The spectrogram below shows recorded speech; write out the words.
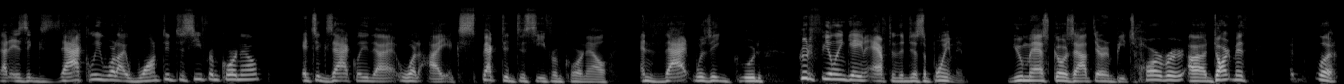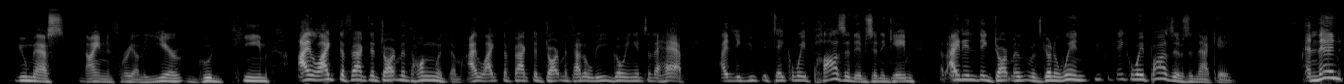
That is exactly what I wanted to see from Cornell. It's exactly that what I expected to see from Cornell, and that was a good, good feeling game after the disappointment. UMass goes out there and beats Harvard, uh, Dartmouth. Look, UMass nine and three on the year, good team. I like the fact that Dartmouth hung with them. I like the fact that Dartmouth had a lead going into the half. I think you could take away positives in a game that I didn't think Dartmouth was going to win. You could take away positives in that game. And then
